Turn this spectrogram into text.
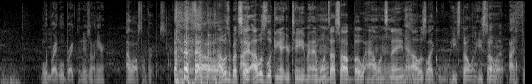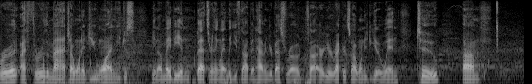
We'll break. We'll break the news on here. I lost on purpose. so I was about to say I, was looking at your team, and Mhm. once I saw Bo Allen's name, yeah. I was like, he's throwing. He's throwing So it. I threw it. I threw the match. I wanted you one. You just you know, maybe in bets or anything lately, you've not been having your best road so, or your record. So I wanted you to get a win. Two, um,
